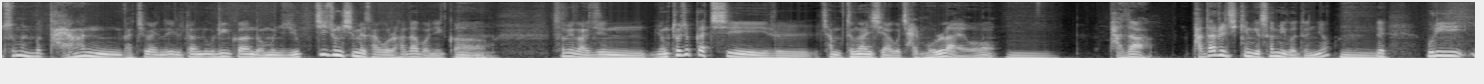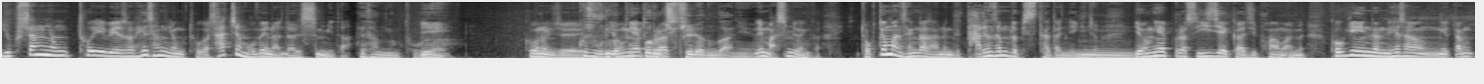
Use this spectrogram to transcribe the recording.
섬은 뭐 다양한 가치가 있는데 일단 우리가 너무 육지 중심의 사고를 하다 보니까 네. 섬이 가진 영토적 가치를 참 등한시하고 잘 몰라요. 음. 바다, 바다를 지키는 게 섬이거든요. 음. 근데 우리 육상 영토에 비해서 해상 영토가 4.5배나 넓습니다. 해상 영토가. 예. 그거는 이제 그래서 우리가 독도를 플러스, 지키려는 거 아니에요? 네, 맞습니다. 음. 그러니까 독도만 생각하는데 다른 섬도 비슷하다는 얘기죠. 음. 영해 플러스 이제까지 포함하면 음. 거기에 있는 해상의 땅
